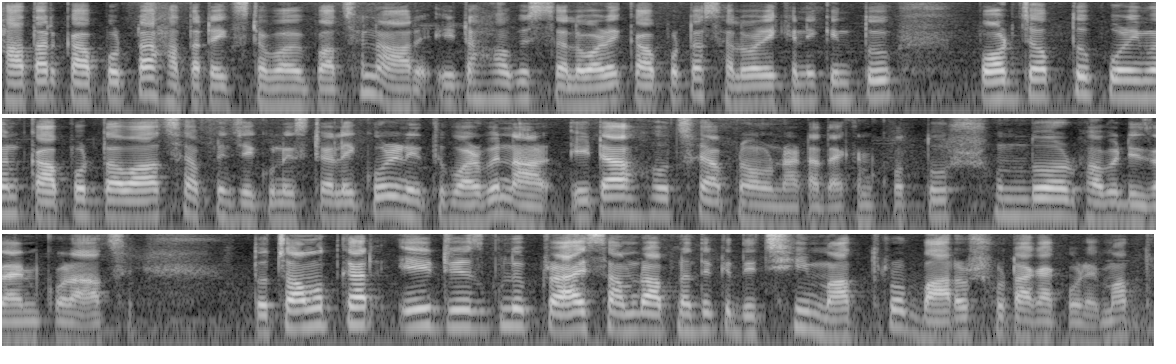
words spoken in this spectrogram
হাতার কাপড়টা, হাতাটা এক্সট্রাভাবে পাচ্ছেন, আর এটা হবে সালোয়ারের কাপড়টা। সালোয়ার এখানে কিন্তু পর্যাপ্ত পরিমাণ কাপড় দেওয়া আছে, আপনি যে কোনো স্টাইলে করে নিতে পারবেন। আর এটা হচ্ছে আপনার ওনাটা দেখেন কত সুন্দরভাবে ডিজাইন করা আছে। তো চমৎকার এই ড্রেসগুলোর প্রাইস আমরা আপনাদেরকে দিচ্ছি মাত্র বারোশো টাকা করে। মাত্র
